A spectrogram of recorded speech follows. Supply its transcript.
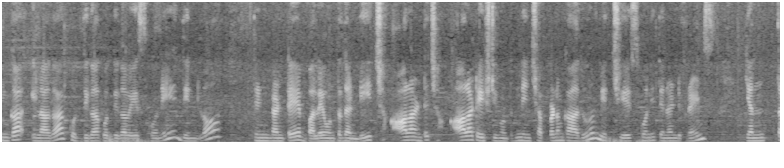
ఇంకా ఇలాగా కొద్దిగా కొద్దిగా వేసుకొని దీనిలో తింటంటే భలే ఉంటుందండి. చాలా అంటే చాలా టేస్టీగా ఉంటుంది నేను చెప్పడం కాదు మీరు చేసుకొని తినండి ఫ్రెండ్స్. ఎంత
